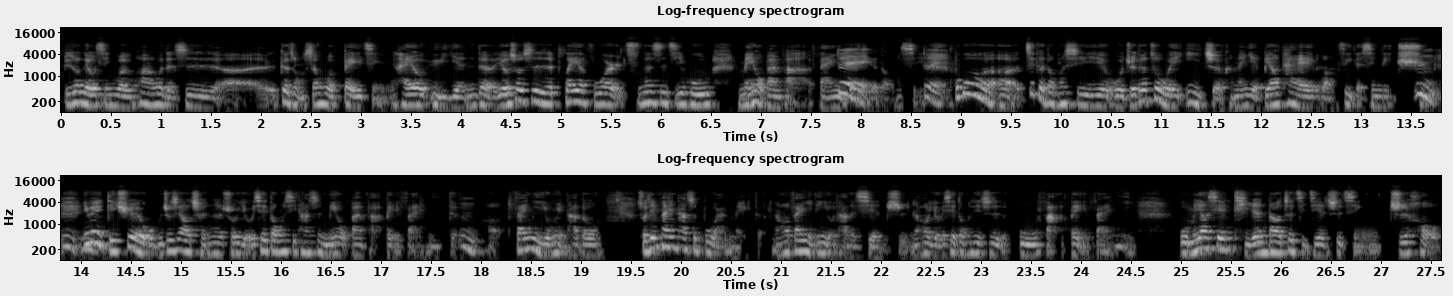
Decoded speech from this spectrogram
比如说流行文化，或者是呃各种生活背景，还有语言的，有时候是 play of words，那是几乎没有办法翻译的一个东西。对，不过呃，这个东西我觉得作为译者，可能也不要太往自己的心里去，嗯嗯，因为的确我们就是要承认说，有一些东西它是没有办法被翻译的。嗯，好，翻译永远它都首先翻译它是不完美的，然后翻译一定有它的限。然后有一些东西是无法被翻译，我们要先体认到这几件事情之后，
